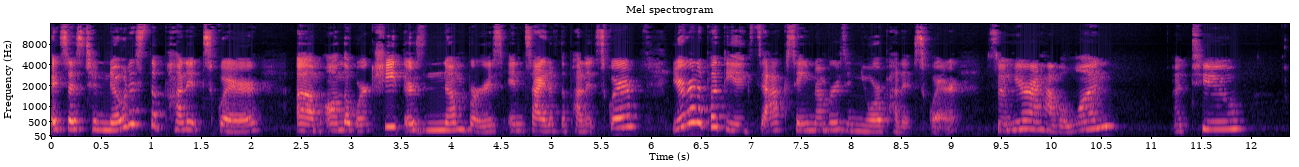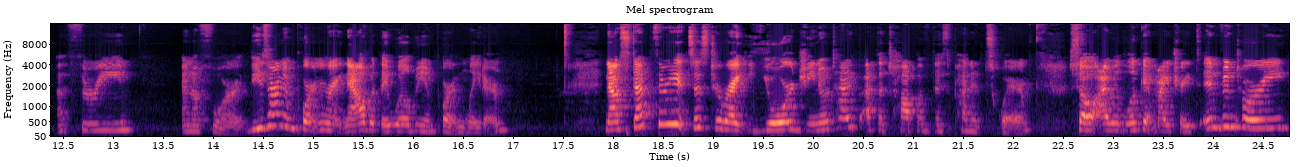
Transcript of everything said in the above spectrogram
it says to notice the Punnett square um, on the worksheet. There's numbers inside of the Punnett square. You're going to put the exact same numbers in your Punnett square. So here I have a 1, a 2, a 3, and a 4. These aren't important right now, but they will be important later. Now, step three, it says to write your genotype at the top of this Punnett square. So I would look at my traits inventory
